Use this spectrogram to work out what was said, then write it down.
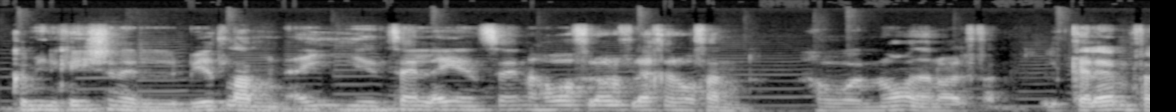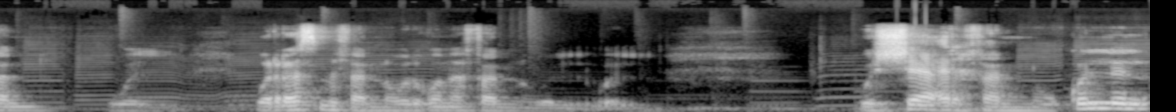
ال communication اللي بيطلع من اي انسان لأي انسان هو في الأول وفي الآخر هو فن. هو نوع من انواع الفن. الكلام فن وال... والرسم فن والغنى فن وال... وال... والشعر فن وكل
